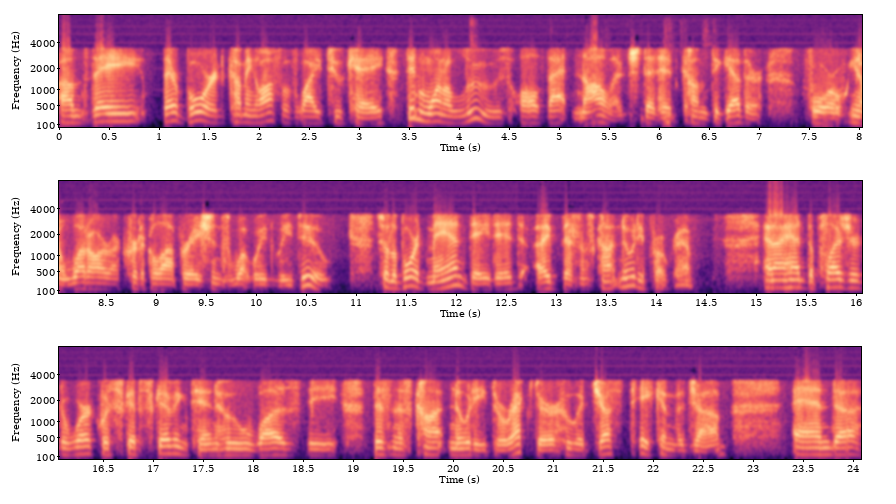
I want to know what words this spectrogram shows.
Um, they their board coming off of Y2K didn't want to lose all that knowledge that had come together for you know what are our critical operations, what would we do. So the board mandated a business continuity program. And I had the pleasure to work with Skip Skivington, who was the business continuity director who had just taken the job. And uh,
